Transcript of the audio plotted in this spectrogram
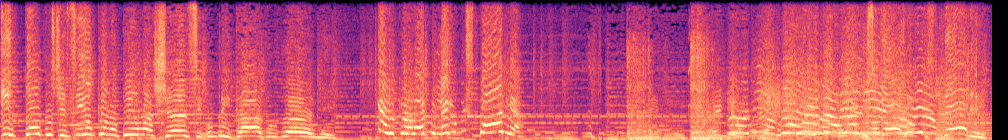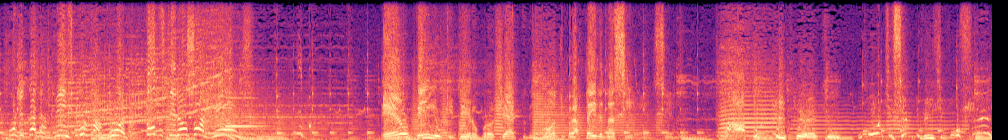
E todos diziam que eu não tenho uma chance. Obrigado, Rami. Quero que o Rami leia uma história. Esperem, esperem. Um de cada vez, por favor. Todos terão sua vez. Eu tenho que ter o projeto de monte para a Feira da Ciência. Ah? O Monte sempre vence você.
